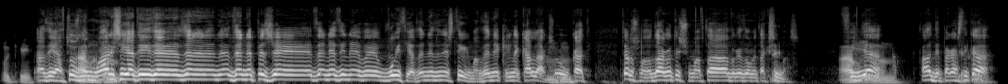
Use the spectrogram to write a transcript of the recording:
Οκ. Δηλαδή αυτός δεν Άμα μου το- άρεσε γιατί δεν, δεν, δεν, έπαιζε, δεν έδινε βοήθεια, δεν έδινε στίγμα, δεν έκλεινε καλά, ξέρω κάτι. Τέλος πάντων, να τα ρωτήσουμε αυτά αύριο εδώ μεταξύ μας. Αύριο, Φιλιά, ναι. άντε περαστικά.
